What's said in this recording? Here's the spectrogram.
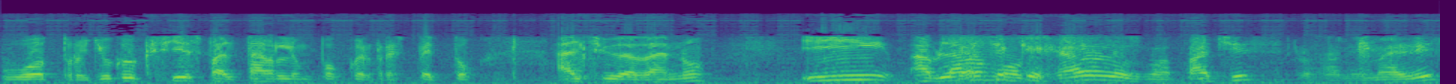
u otro. Yo creo que sí es faltarle un poco el respeto al ciudadano. Y Ya se hablábamos... quejaron los mapaches, los animales,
